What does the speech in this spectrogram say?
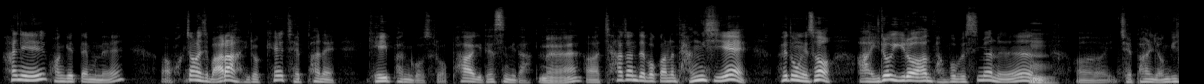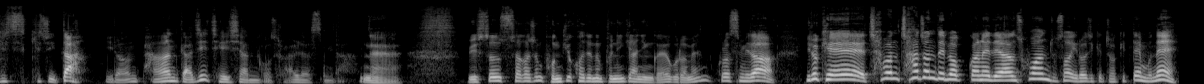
한일 관계 때문에 어, 확정하지 마라. 이렇게 재판에 개입한 것으로 파악이 됐습니다. 네. 어, 차전 대법관은 당시에 회동에서 아 이러이러한 방법을 쓰면은 음. 어, 재판을 연기시킬 수 있다. 이런 방안까지 제시한 것으로 알렸습니다. 네. 윗선 수사가 좀 본격화되는 분위기 아닌가요, 그러면? 그렇습니다. 이렇게 차번 차전 대법관에 대한 소환 조사가 이루어졌기 때문에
